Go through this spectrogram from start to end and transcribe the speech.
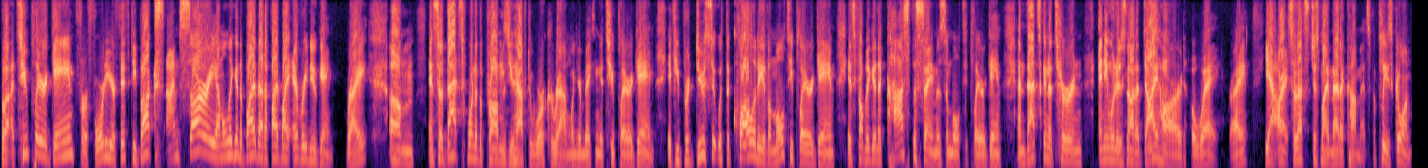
but a two player game for 40 or 50 bucks, I'm sorry, I'm only going to buy that if I buy every new game right? Um, and so that's one of the problems you have to work around when you're making a two player game. If you produce it with the quality of a multiplayer game, it's probably going to cost the same as a multiplayer game. And that's going to turn anyone who's not a diehard away, right? Yeah, all right. So that's just my meta comments, but please go on.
